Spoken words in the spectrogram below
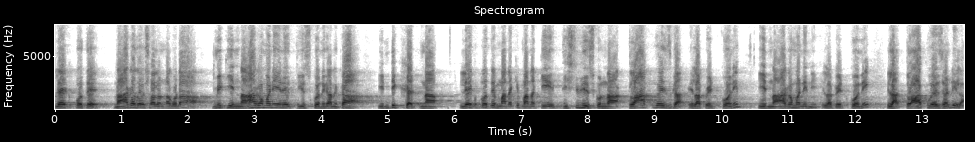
లేకపోతే నాగ దోషాలున్నా కూడా మీకు ఈ నాగమణి అనేది తీసుకొని కనుక ఇంటికి కట్టినా లేకపోతే మనకి మనకి దిష్టి తీసుకున్న క్లాక్ వైజ్గా ఇలా పెట్టుకొని ఈ నాగమణిని ఇలా పెట్టుకొని ఇలా క్లాక్ వైజ్ అంటే ఇలా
